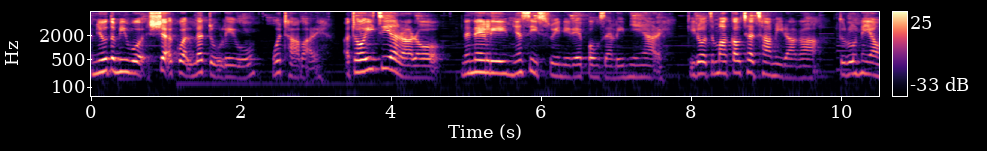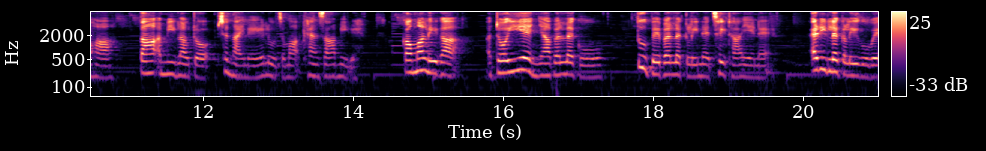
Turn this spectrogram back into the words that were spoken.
အမျိုးသမီးဝတ်ရှက်အကွက်လက်တူလေးကိုဝတ်ထားပါတယ်အတော်ကြီးကြည့်ရတာတော့နည်းနည်းလေးမျက်စိဆွေနေတဲ့ပုံစံလေးမြင်ရတယ်ဒီတော့ကျမကောက်ချက်ချမိတာကသူတို့နှစ်ယောက်ဟာသားအမိလောက်တော့ဖြစ်နိုင်တယ်လို့ကျမခံစားမိတယ်။ကောင်မလေးကအတော်ကြီးရဲ့ညာဘက်လက်ကိုသူ့ဘဲဘက်လက်ကလေးနဲ့ချိတ်ထားရင်းနဲ့အဲ့ဒီလက်ကလေးကိုပဲ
